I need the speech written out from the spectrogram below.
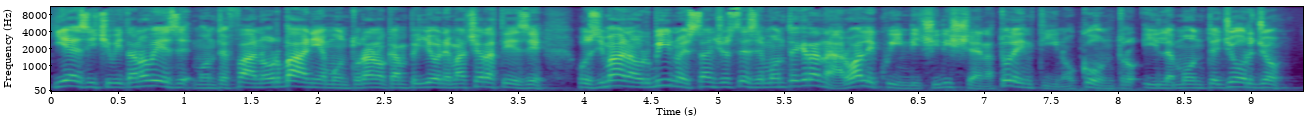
Iesi Civitanovese, Montefano Urbania, Monturano Campiglione Maceratese, Osimana Urbino e San Giustese Montegranaro alle 15 di scena Tolentino contro il Monte Giorgio.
